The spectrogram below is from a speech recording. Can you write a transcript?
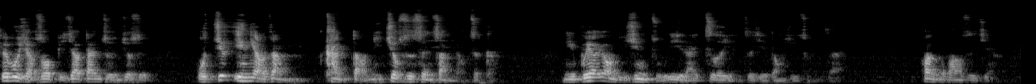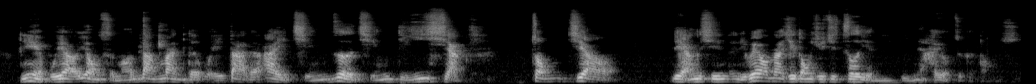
这部小说比较单纯，就是我就硬要让你看到，你就是身上有这个，你不要用理性主义来遮掩这些东西存在。换个方式讲，你也不要用什么浪漫的、伟大的爱情、热情、理想、宗教。良心，你不要那些东西去遮掩你里面还有这个东西。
